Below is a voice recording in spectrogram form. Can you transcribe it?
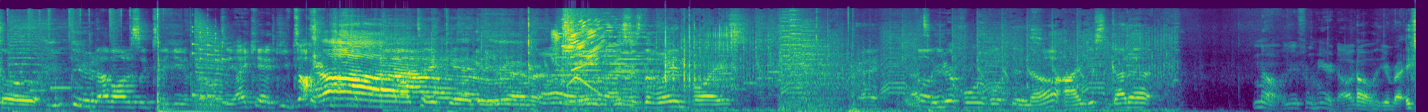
so, dude, I'm honestly taking a penalty. I can't keep talking. ah, I'll take it. dude, Whatever. This is the win, boys. Okay. oh, you're horrible at this. No, I just gotta. No, you're from here, dog. Oh, you're right.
